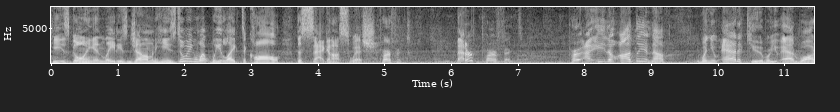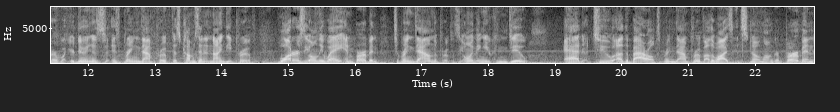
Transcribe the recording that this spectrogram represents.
He's going in, ladies and gentlemen. He's doing what we like to call the Saginaw swish. Perfect. Better? Perfect. Per, I, you know, oddly enough, when you add a cube or you add water, what you're doing is is bringing down proof. This comes in at 90 proof. Water is the only way in bourbon to bring down the proof. It's the only thing you can do. Add to uh, the barrel to bring down proof. Otherwise, it's no longer bourbon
